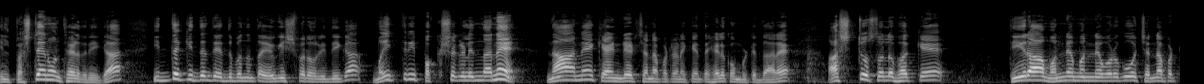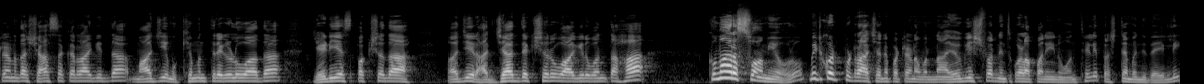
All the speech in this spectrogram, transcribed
ಇಲ್ಲಿ ಪ್ರಶ್ನೆ ಏನು ಅಂತ ಹೇಳಿದ್ರೆ ಈಗ ಇದ್ದಕ್ಕಿದ್ದಂತೆ ಎದ್ದು ಬಂದಂಥ ಯೋಗೀಶ್ವರ್ ಅವರು ಇದೀಗ ಮೈತ್ರಿ ಪಕ್ಷಗಳಿಂದನೇ ನಾನೇ ಕ್ಯಾಂಡಿಡೇಟ್ ಚನ್ನಪಟ್ಟಣಕ್ಕೆ ಅಂತ ಹೇಳ್ಕೊಂಬಿಟ್ಟಿದ್ದಾರೆ ಅಷ್ಟು ಸುಲಭಕ್ಕೆ ತೀರಾ ಮೊನ್ನೆ ಮೊನ್ನೆವರೆಗೂ ಚನ್ನಪಟ್ಟಣದ ಶಾಸಕರಾಗಿದ್ದ ಮಾಜಿ ಮುಖ್ಯಮಂತ್ರಿಗಳೂ ಆದ ಜೆ ಡಿ ಎಸ್ ಪಕ್ಷದ ಮಾಜಿ ರಾಜ್ಯಾಧ್ಯಕ್ಷರೂ ಆಗಿರುವಂತಹ ಕುಮಾರಸ್ವಾಮಿಯವರು ಬಿಟ್ಕೊಟ್ಬಿಟ್ರ ಆ ಚನ್ನಪಟ್ಟಣವನ್ನು. ಯೋಗೀಶ್ವರ್ ನಿಂತ್ಕೊಳ್ಳಪ್ಪ ನೀನು ಅಂಥೇಳಿ ಪ್ರಶ್ನೆ ಬಂದಿದೆ ಇಲ್ಲಿ.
